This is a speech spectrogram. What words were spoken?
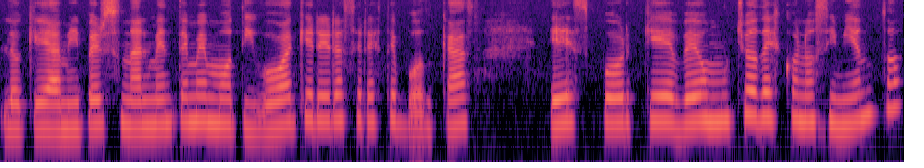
lo que a mí personalmente me motivó a querer hacer este podcast es porque veo mucho desconocimiento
